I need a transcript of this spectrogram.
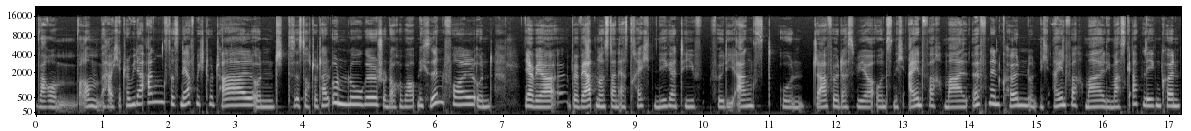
warum, warum habe ich jetzt schon wieder Angst? Das nervt mich total und das ist doch total unlogisch und auch überhaupt nicht sinnvoll und ja, wir bewerten uns dann erst recht negativ für die Angst und dafür, dass wir uns nicht einfach mal öffnen können und nicht einfach mal die Maske ablegen können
